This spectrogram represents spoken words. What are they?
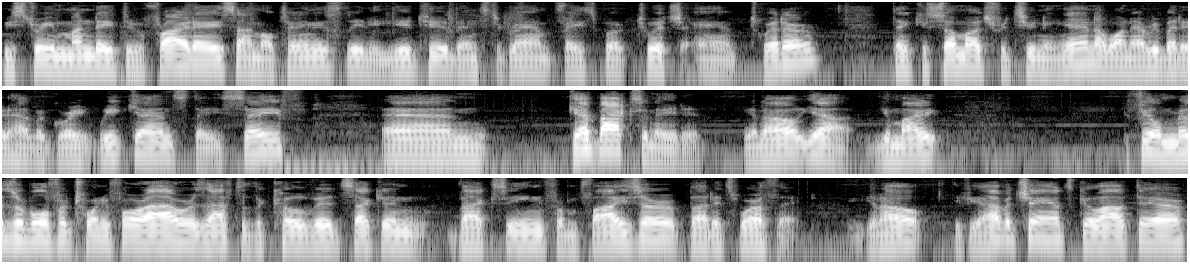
We stream Monday through Friday simultaneously to YouTube, Instagram, Facebook, Twitch, and Twitter. Thank you so much for tuning in. I want everybody to have a great weekend. Stay safe and get vaccinated. You know, yeah, you might feel miserable for 24 hours after the COVID second vaccine from Pfizer, but it's worth it. You know, if you have a chance, go out there,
